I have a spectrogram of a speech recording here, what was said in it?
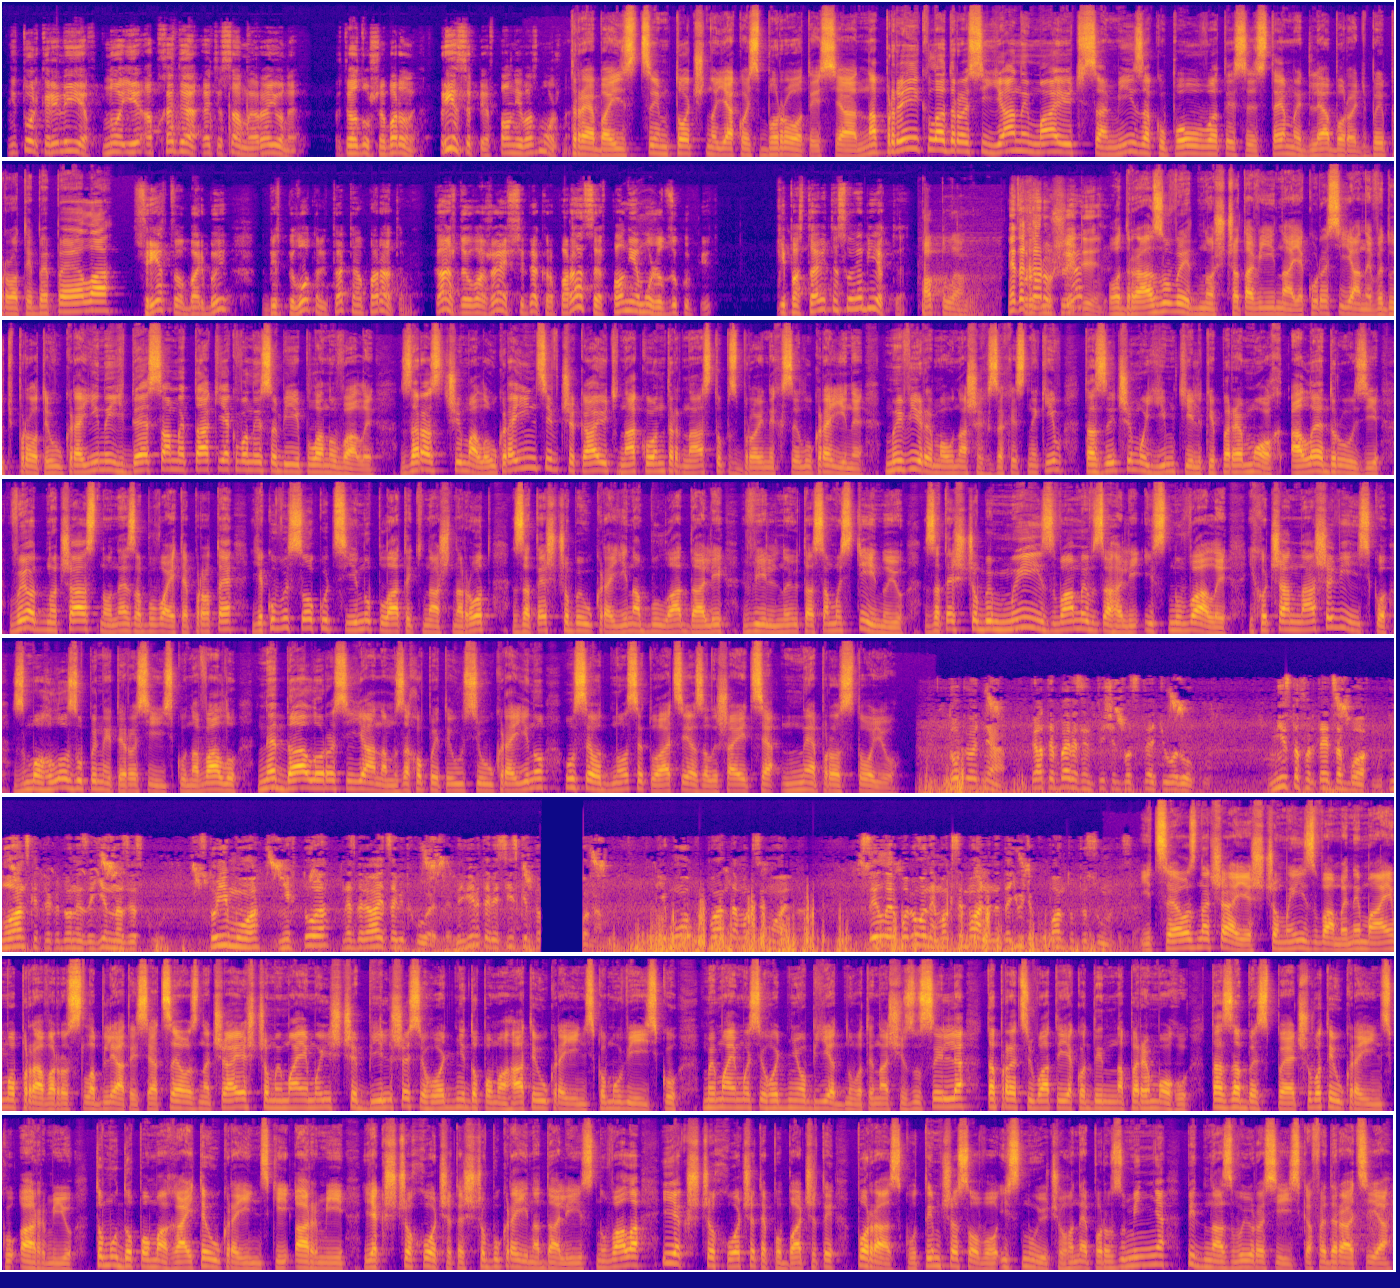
не только рельеф, но и обходя эти самые районы противовоздушной обороны, в принципе, вполне возможно. Треба із цим точно якось боротися. Наприклад, росіяни мають самі закуповувати системи для боротьби проти БПЛА. Средства борьбы с беспилотно-летательными аппаратами. Каждая уважающая себя корпорация вполне может закупить и поставить на свои объекты. По плану Хорошая Размышлять? идея. Одразу видно, що та війна, яку росіяни ведуть проти України, йде саме так, як вони собі і планували. Зараз чимало українців чекають на контрнаступ збройних сил України. Ми віримо у наших захисників та зичимо їм тільки перемог. Але, друзі, ви одночасно не забувайте про те, яку високу ціну платить наш народ за те, щоб Україна була далі вільною та самостійною, за те, щоб ми із вами взагалі існували. І хоча наше військо змогло зупинити російську навалу, не дало росіянам захопити усю Україну, усе одно ситуація залишається непростою. Доброго дня, 5 березня 2023 року. Місто фортеця Бахмут, Луганський прикордонний загін на зв'язку. Стоїмо, ніхто не збирається відходити. Не вірте російським телефонам. Б'ємо окупанта максимально. Сили оборони максимально не дають окупанту просунутися. І це означає, що ми із вами не маємо права розслаблятися. Це означає, що ми маємо іще більше сьогодні допомагати українському війську. Ми маємо сьогодні об'єднувати наші зусилля та працювати як один на перемогу та забезпечувати українську армію. Тому допомагайте українській армії, якщо хочете, щоб Україна далі існувала, і якщо хочете побачити поразку тимчасово існуючого непорозуміння під назвою Російська Федерація.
